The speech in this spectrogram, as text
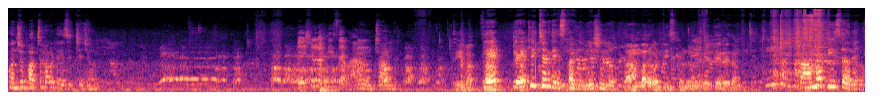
కొంచెం పచ్చడి ఒకటి వేసి ఇచ్చే చాలు. చాలు. ప్లేట్ ప్లేట్లు ఇచ్చాక తీస్తాడు రేషన్లో సాంబార్ ఒకటి తీసుకోండి తెరేదాం సాంబార్ తీసా నేను.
